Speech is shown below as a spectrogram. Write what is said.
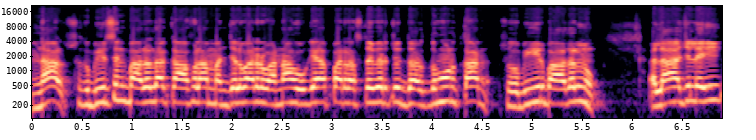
ਨਾਲ ਸੁਖਬੀਰ ਸਿੰਘ ਬਾਦਲ ਦਾ ਕਾਫਲਾ ਮੰਜ਼ਿਲਵਾਰ ਰਵਾਨਾ ਹੋ ਗਿਆ, ਪਰ ਰਸਤੇ ਵਿੱਚ ਦਰਦ ਹੋਣ ਕਾਰਨ ਸੁਖਬੀਰ ਬਾਦਲ ਨੂੰ ਇਲਾਜ ਲਈ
